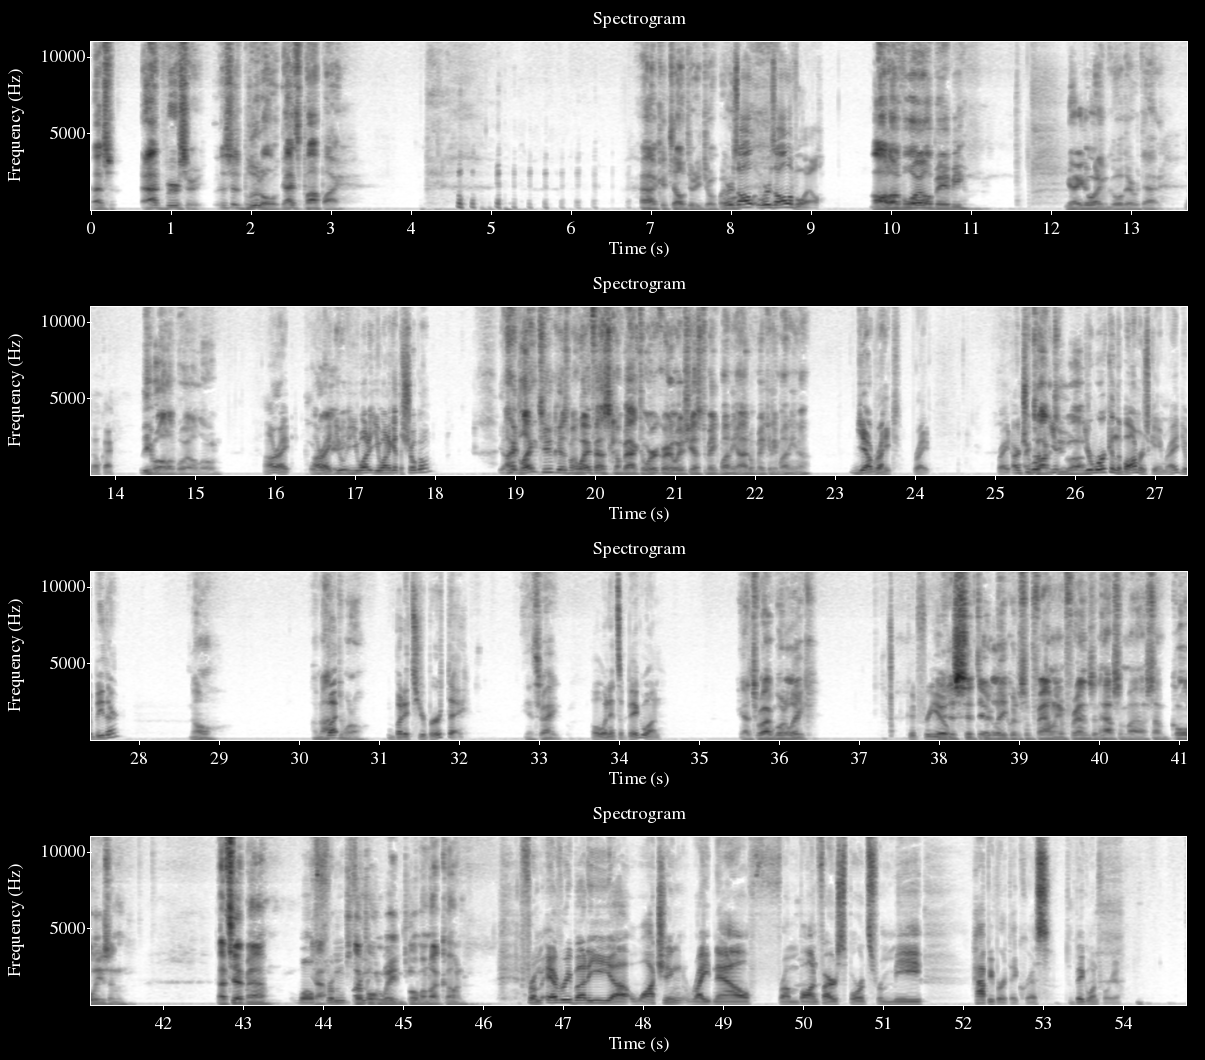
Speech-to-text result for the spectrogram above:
that's adversary. This is Bluto. That's Popeye. I could tell a dirty joke. Where's all Where's Olive Oyl? Olive Oyl, baby? Yeah, you don't want to even go there with that. Okay. Leave Olive Oyl alone. All right. Poor all right. You lady. you want you want to get the show going? Yeah, I'd like to because my wife has to come back to work right away. She has to make money. I don't make any money, huh? Yeah. Right. Right. Right. Aren't you working? You're, uh, you're working the Bombers game, right? You'll be there, No, I'm not But- tomorrow. but it's your birthday. That's right. Oh, and it's a big one. Yeah, that's where I'm going to lake. Good for You you. just sit there at lake with some family and friends and have some uh, some colies and that's it, man. well, yeah. from So I from phoned Wade and told him I'm not coming. from everybody uh, watching right now, from Bonfire Sports, from me, happy birthday, Chris. It's a big one for you.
